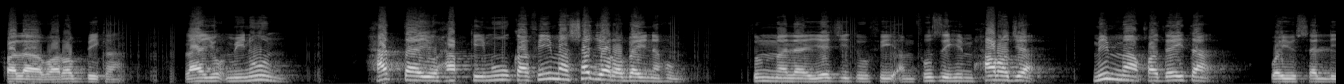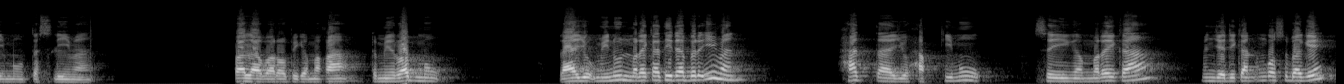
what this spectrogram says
fala wa rabbika la yu'minun hatta yuhaqqimuka fima shajara bainahum thumma la yajidu fi anfusihim haraja mimma qadaita wa yusallimu taslima. Fala wa rabbika maka demi Rabbmu la yu'minun mereka tidak beriman. Hatta yuhaqqimu sehingga mereka menjadikan engkau sebagai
